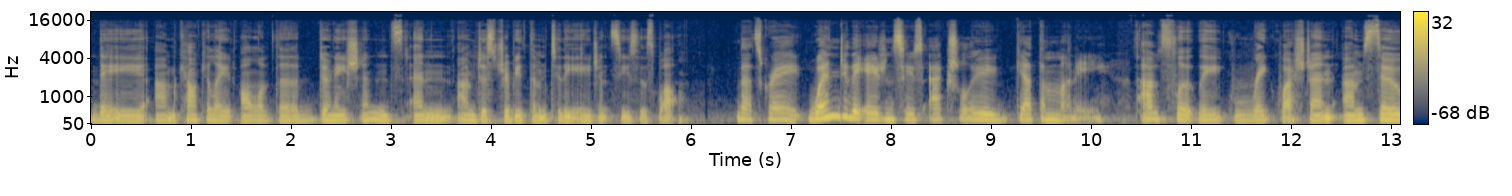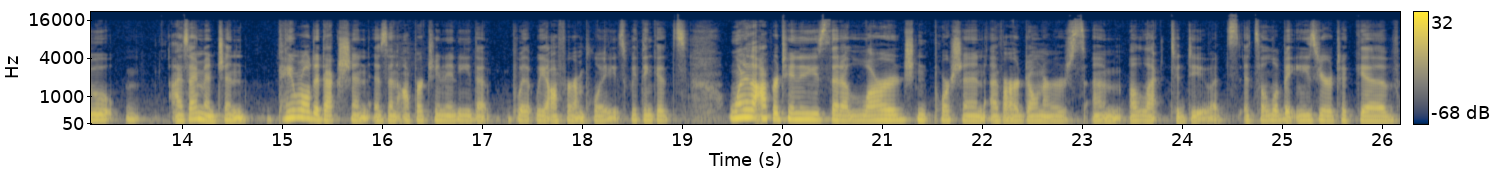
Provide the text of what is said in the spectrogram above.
They um, calculate all of the donations and um, distribute them to the agencies as well. That's great. When do the agencies actually get the money? Absolutely great question. Um, so, as I mentioned, payroll deduction is an opportunity that, that we offer employees. We think it's one of the opportunities that a large portion of our donors um, elect to do. It's it's a little bit easier to give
